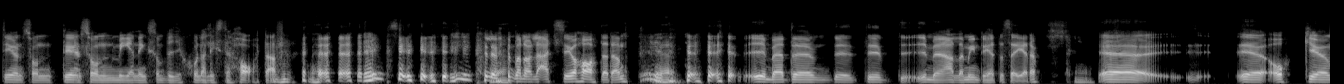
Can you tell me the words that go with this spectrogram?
det är en sån, det är en sån mening som vi journalister hatar. Mm. Eller man har lärt sig att hata den i, och med, eh, i och med alla myndigheter säger det. Eh, eh, och, eh,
